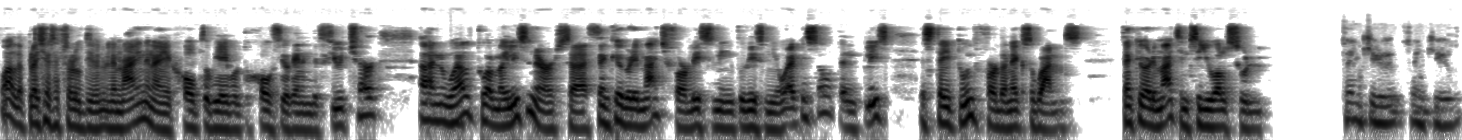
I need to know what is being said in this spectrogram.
Well, the pleasure is absolutely mine, and I hope to be able to host you again in the future. And well, to all my listeners, uh, thank you very much for listening to this new episode, and please stay tuned for the next ones. Thank you very much, and see you all soon. Thank you. Thank you.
